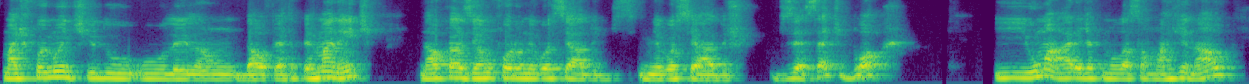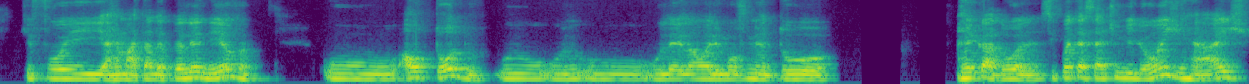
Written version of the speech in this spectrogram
mas foi mantido o leilão da oferta permanente. Na ocasião, foram negociados, negociados 17 blocos e uma área de acumulação marginal, que foi arrematada pela Eneva, o, ao todo, o, o, o leilão ele movimentou, arrecadou né, 57 milhões de reais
